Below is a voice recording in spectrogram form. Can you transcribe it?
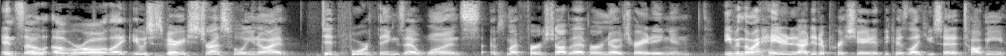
And so overall, like it was just very stressful. You know, I did four things at once. It was my first job ever, no training, and even though I hated it, I did appreciate it because, like you said, it taught me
